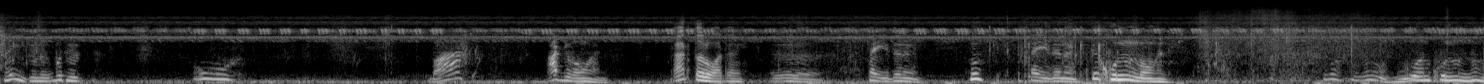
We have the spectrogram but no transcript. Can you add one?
ใช่อีกตัวหนึ่งบ่ถือโอ้บ้าอัดอยู่ประมาณอัดตลอดเลยเออใส่อีกตัวหนึ่งหึใส่อีกตัวหนึ่งคือคุณมันมองกันกวนคุณมันน้อง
